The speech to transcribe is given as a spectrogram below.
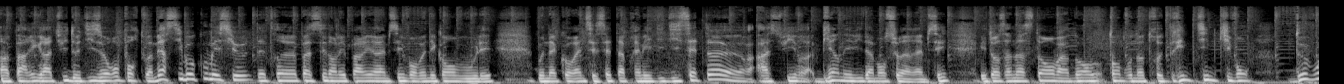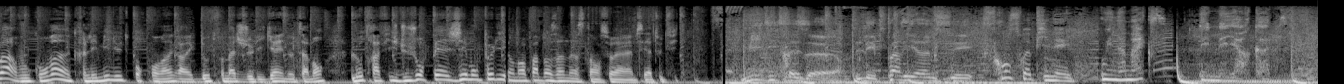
Un pari gratuit de 10 euros pour toi. Merci beaucoup messieurs d'être euh, passés dans les paris RMC. Vous revenez quand vous voulez. Monaco Rennes, c'est cet après-midi 17h à suivre bien évidemment sur RMC. Et dans un instant, on va entendre notre Dream Team qui vont devoir vous convaincre les minutes pour convaincre avec d'autres matchs de Ligue 1 et notamment l'autre affiche du jour PSG Montpellier. On en parle dans un instant sur RMC. À tout de suite. Midi 13h, les Paris RMC. François Pinet, Winamax, les meilleurs codes.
